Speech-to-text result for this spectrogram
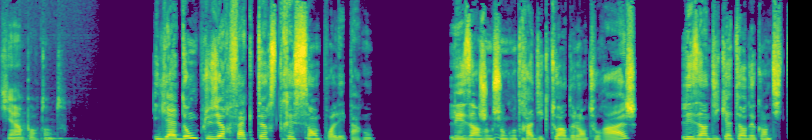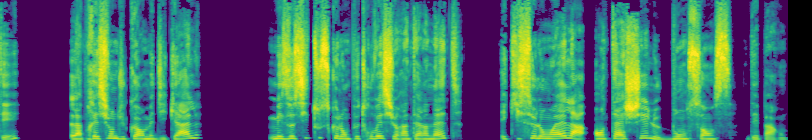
qui est importante. Il y a donc plusieurs facteurs stressants pour les parents. Les injonctions contradictoires de l'entourage, les indicateurs de quantité, la pression du corps médical, mais aussi tout ce que l'on peut trouver sur Internet et qui, selon elle, a entaché le bon sens des parents.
